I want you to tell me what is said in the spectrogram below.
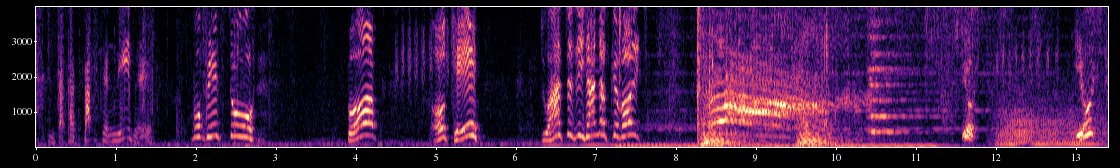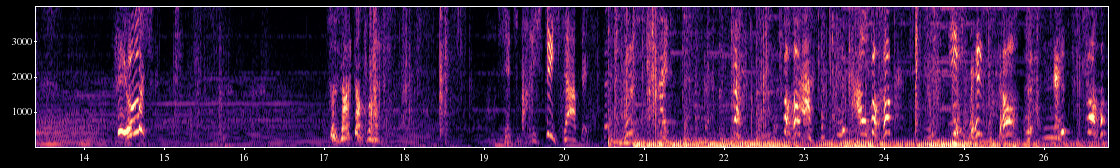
Ach, dieser verdammte Nebel! Wo bist du? Bob? Okay. Du hast es nicht anders gewollt! Just! Just! Just! So sag doch was! Und jetzt mache ich dich fertig! Bob! Au, Bob! Ich bin's doch! Bob,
